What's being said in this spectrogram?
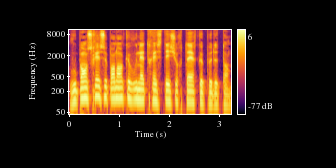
Vous penserez cependant que vous n'êtes resté sur terre que peu de temps.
